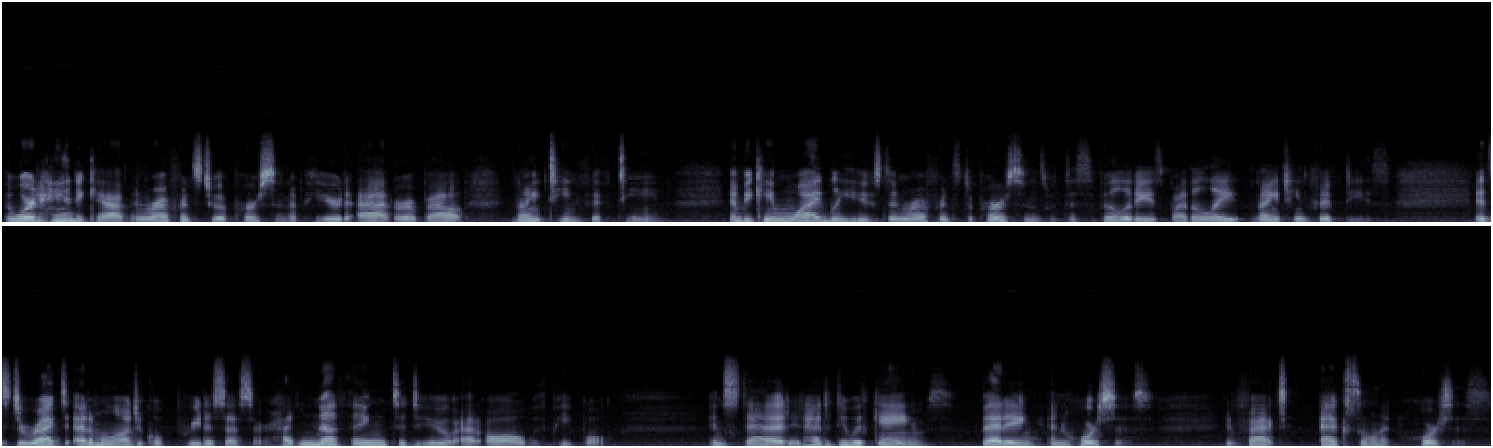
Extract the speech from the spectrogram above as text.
The word handicap, in reference to a person, appeared at or about 1915 and became widely used in reference to persons with disabilities by the late 1950s. Its direct etymological predecessor had nothing to do at all with people. Instead, it had to do with games, betting, and horses. In fact, excellent horses.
